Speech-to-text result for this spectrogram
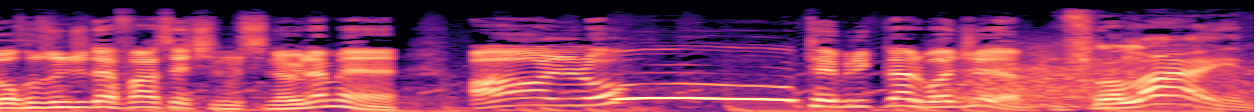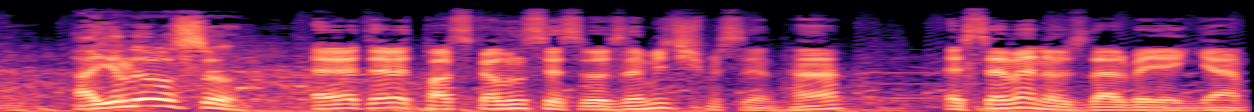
9. defa seçilmişsin öyle mi? Alo tebrikler bacım. Fräulein. Hayırlı olsun. Evet evet Pascal'ın sesi özlemiş misin ha? E seven özler be yengem.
